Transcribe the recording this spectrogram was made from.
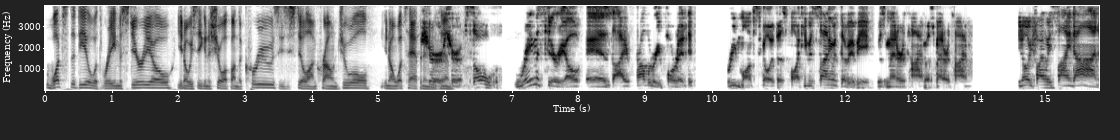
what's the deal with Rey Mysterio? You know, is he going to show up on the cruise? Is he still on Crown Jewel? You know, what's happening? Sure, sure. So, Rey Mysterio, as I probably reported three months ago at this point, he was signing with WWE. It was a matter of time. It was a matter of time. You know, he finally signed on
